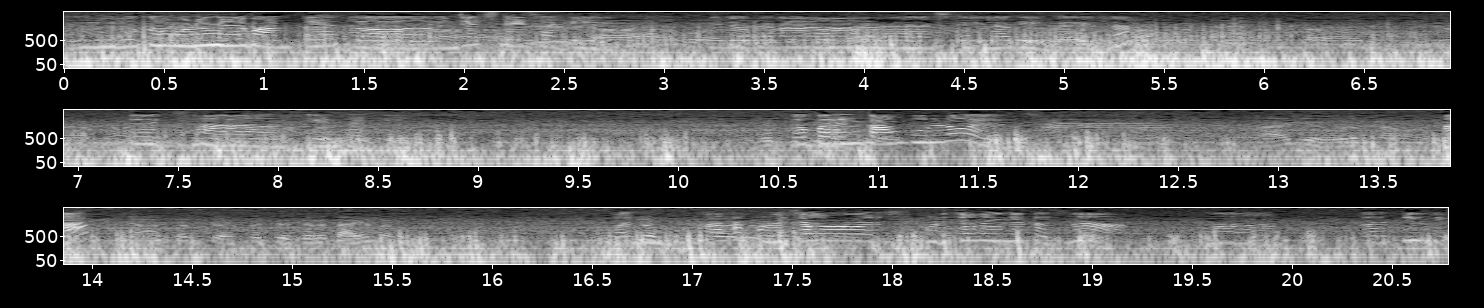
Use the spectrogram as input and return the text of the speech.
ही लोक म्हणून हे बांधतायत म्हणजे स्टेसाठी ती लोकांना स्टेला देता येईल ना? तेच हा स्टेसाठी तोपर्यंत काम पूर्ण होईल. हा? पण आता पुढच्या वर्ष पुढच्या महिन्यातच ना? मग करतील ते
